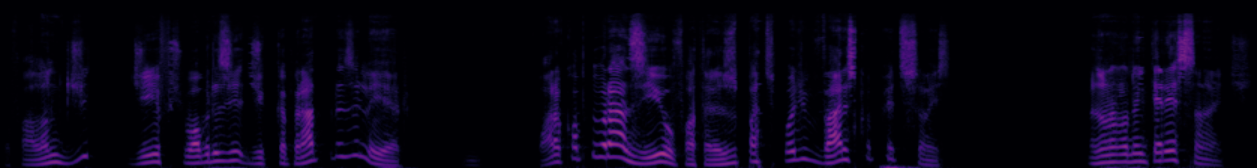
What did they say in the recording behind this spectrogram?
Tô falando de, de futebol brasileiro, de campeonato brasileiro. Fora a Copa do Brasil, o Fortaleza participou de várias competições. Mas é um jogador interessante.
